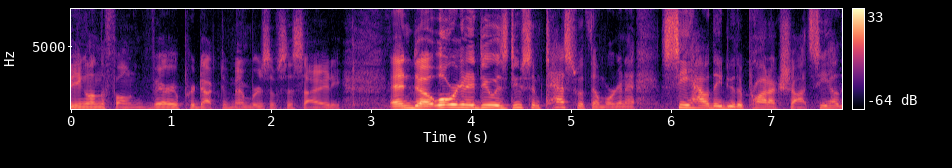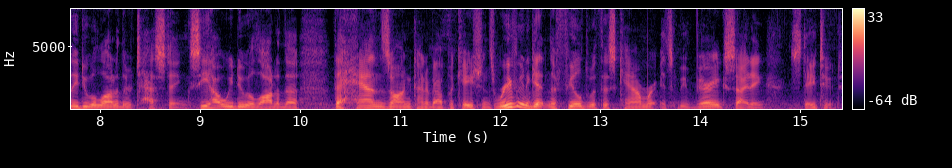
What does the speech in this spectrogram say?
being on the phone, very productive members of society. And uh, what we're gonna do is do some tests with them. We're gonna see how they do the product shots, see how they do a lot of their testing, see how we do a lot of the, the hands-on kind of applications. We're even gonna get in the field with this camera. It's gonna be very exciting. Stay tuned.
